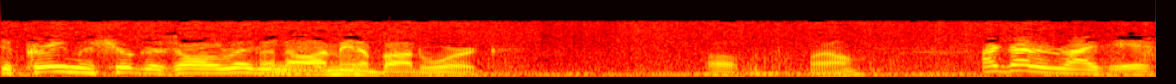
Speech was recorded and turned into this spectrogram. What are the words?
the cream and sugar's already... Uh, no, I mean about work. Oh, Well, I got it right here.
